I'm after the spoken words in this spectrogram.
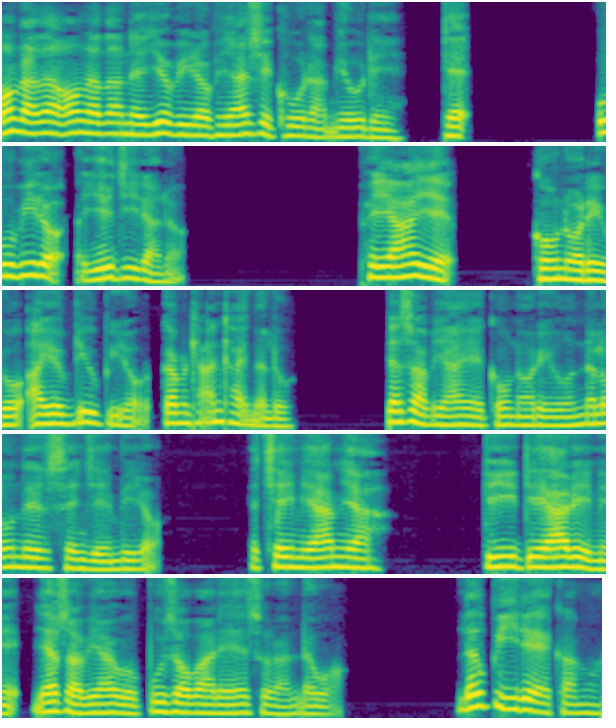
ဩဃာသဩဃာသနဲ့ရွတ်ပြီးတော့ဘုရားရှိခိုးတာမျိုးတွေတဲ့ပို့ပြီးတော့အရေးကြီးတာတော့ဘုရားရဲ့ဂုဏ်တော်တွေကိုအာရုံပြုပြီးတော့ကမ္မထမ်းထိုင်တယ်လို့မြတ်စွာဘုရားရဲ့ဂုဏ်တော်တွေကိုနှလုံးသွင်းဆင်ခြင်ပြီးတော့အချိန်များများဒီတရားတွေနဲ့မြတ်စွာဘုရားကိုပူဇော်ပါတယ်ဆိုတာလောက်အောင်လောက်ပြီးတဲ့အခါမှာ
